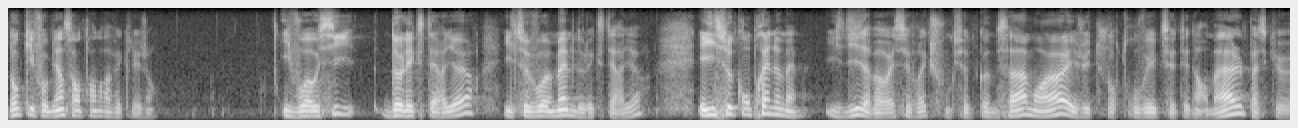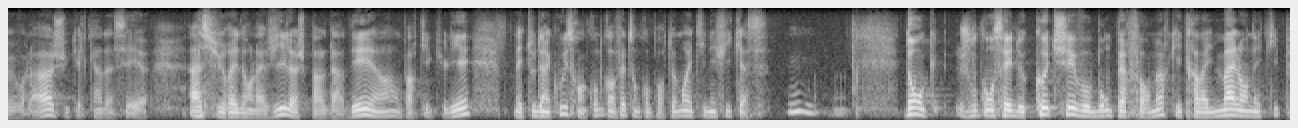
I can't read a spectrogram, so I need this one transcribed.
Donc il faut bien s'entendre avec les gens. Ils voient aussi de l'extérieur, ils se voient eux-mêmes de l'extérieur et ils se comprennent eux-mêmes ils se disent ah bah ouais c'est vrai que je fonctionne comme ça moi et j'ai toujours trouvé que c'était normal parce que voilà je suis quelqu'un d'assez euh, assuré dans la vie. Là je parle d'Ardé hein, en particulier. Mais tout d'un coup il se rend compte qu'en fait son comportement est inefficace. Mmh. donc je vous conseille de coacher vos bons performeurs qui travaillent mal en équipe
